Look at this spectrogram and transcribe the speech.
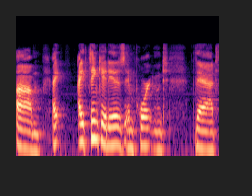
Um, I I think it is important that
